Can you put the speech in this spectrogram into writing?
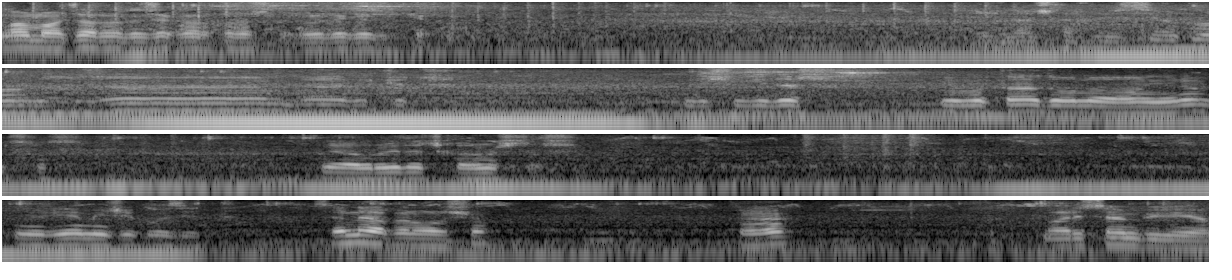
Ulan Macar ölecek arkadaşlar öyle gözüküyor. İlaç takviyesi yapmam lazım. Baya bir. Dişi gider. Yumurta dolu. Ha, görüyor musunuz? Yavruyu da çıkarmışlar. Yürüyemeyecek vaziyette. Sen ne yapıyorsun oğlum? He? Bari sen büyü ya.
